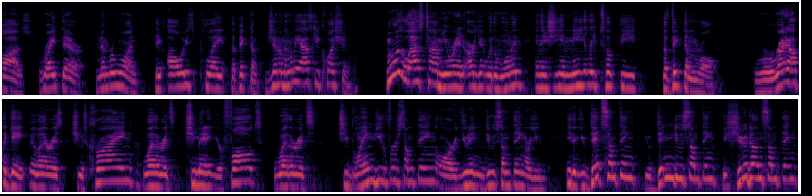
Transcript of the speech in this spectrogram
Pause right there. Number one, they always play the victim. Gentlemen, let me ask you a question. When was the last time you were in an argument with a woman and then she immediately took the the victim role? right out the gate, whether it's she was crying, whether it's she made it your fault, whether it's she blamed you for something or you didn't do something or you either you did something, you didn't do something, you should have done something.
